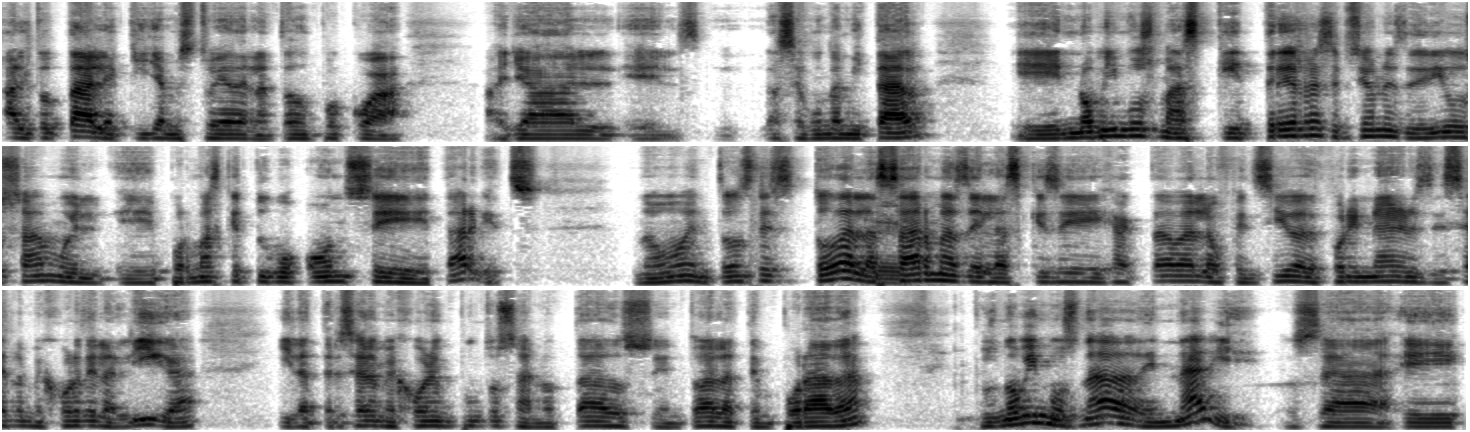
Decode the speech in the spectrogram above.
al, total, aquí ya me estoy adelantando un poco a allá la segunda mitad, eh, no vimos más que tres recepciones de Diego Samuel, eh, por más que tuvo 11 targets, ¿no? Entonces, todas las armas de las que se jactaba la ofensiva de 49ers de ser la mejor de la liga y la tercera mejor en puntos anotados en toda la temporada, pues no vimos nada de nadie. O sea, eh,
